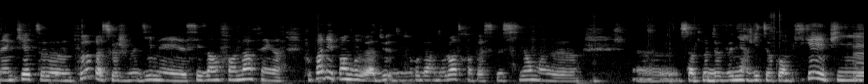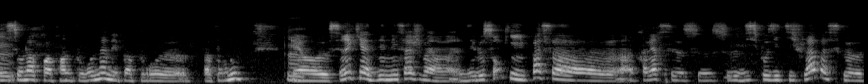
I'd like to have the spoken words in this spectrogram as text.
m'inquiète un peu parce que je me dis, mais ces enfants-là, il ne faut pas dépendre du regard de l'autre parce que sinon, euh, euh, ça peut devenir vite compliqué. Et puis, mm. ils sont là pour apprendre pour eux-mêmes et pas pour, pas pour nous. Et c'est vrai qu'il y a des messages, ben, des leçons qui passent à, travers ce, dispositif-là parce que,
